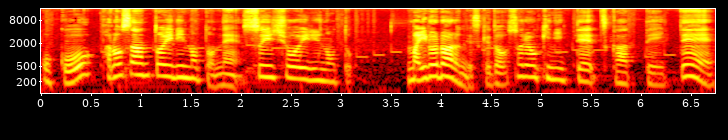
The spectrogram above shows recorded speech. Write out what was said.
お香パロサント入りのとね水晶入りのとまあいろいろあるんですけどそれを気に入って使っていて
